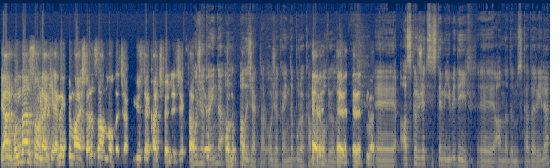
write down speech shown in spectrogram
yani bundan sonraki emekli maaşları zamlı olacak. Yüzde kaç verilecek? Tabii Ocak ayında al- alacaklar. Ocak ayında bu rakamları Evet, alıyorlar. evet, evet Murat. E, asgari ücret sistemi gibi değil e, anladığımız kadarıyla.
